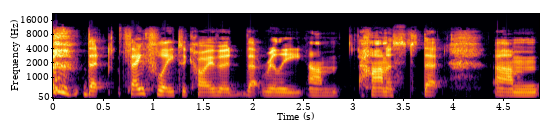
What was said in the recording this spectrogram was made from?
that thankfully to COVID that really um, harnessed that um,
